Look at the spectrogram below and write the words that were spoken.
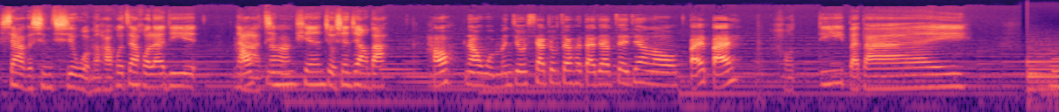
下个星期我们还会再回来的。那今天就先这样吧。好，那我们就下周再和大家再见喽，拜拜。好的，拜拜。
